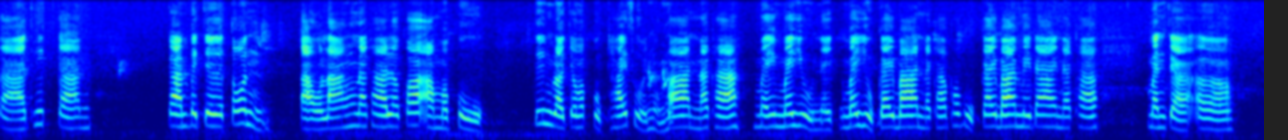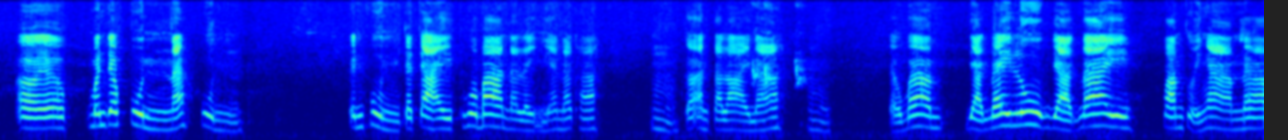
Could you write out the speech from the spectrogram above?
สาธิตการการไปเจอต้นเต่าลังนะคะ แล้วก็เอามาปลูก ซึ่งเราจะมาปลูกท้ายสวนของบ้านนะคะ ไม่ไม่อยู่ในไม่อยู่ใกล้บ้านนะคะ เพราะปลูกใกล้บ้านไม่ได้นะคะ มันจะเออเออมันจะฝุ่นนะฝุ่น เป็นฝุ่นกระจายทั่วบ้านอะไรอย่างเงี้ยนะคะ อืมก็อันตรายนะ อืมแต่ว่าอยากได้ลูกอยากได้ความสวยงามนะคะ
